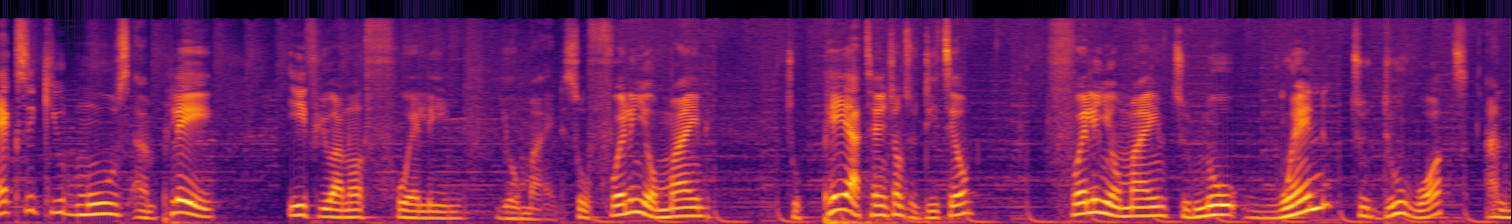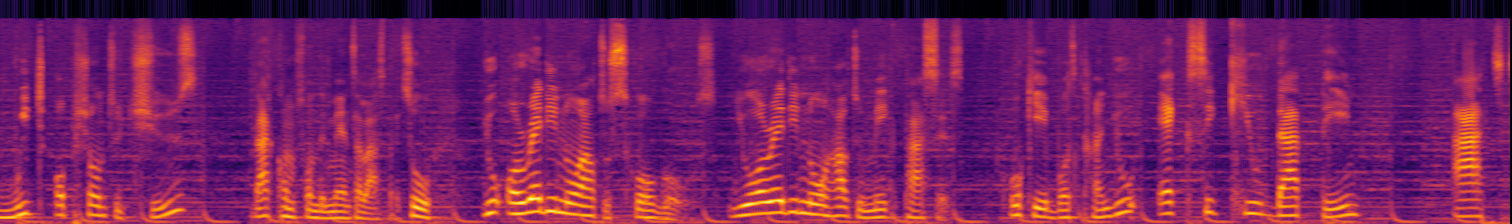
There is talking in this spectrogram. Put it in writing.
execute moves and play if you are not fueling your mind. So, fueling your mind to pay attention to detail, fueling your mind to know when to do what and which option to choose, that comes from the mental aspect. So, you already know how to score goals, you already know how to make passes. Okay, but can you execute that thing at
